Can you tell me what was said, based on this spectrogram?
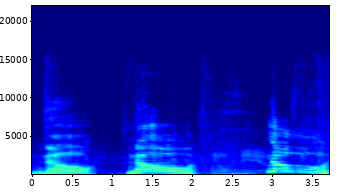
No! No! No!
